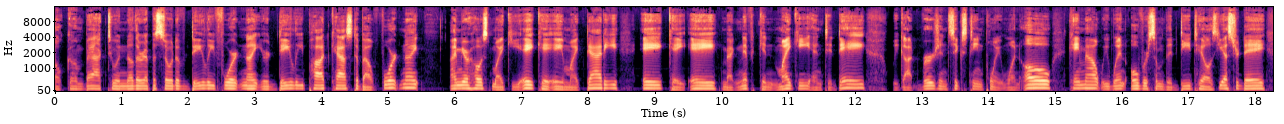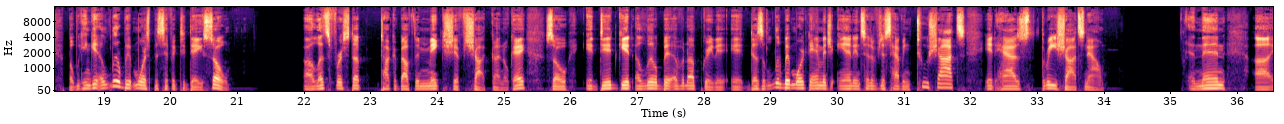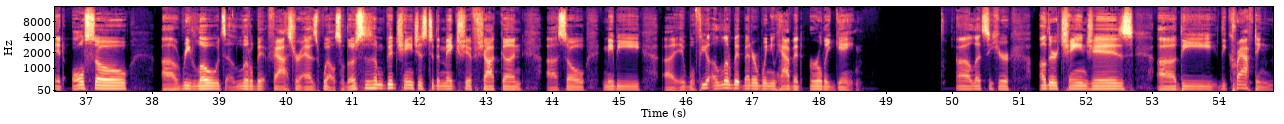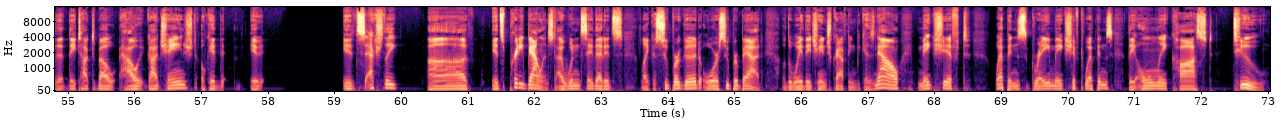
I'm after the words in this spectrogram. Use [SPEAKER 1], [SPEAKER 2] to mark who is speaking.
[SPEAKER 1] Welcome back to another episode of Daily Fortnite, your daily podcast about Fortnite. I'm your host, Mikey, aka Mike Daddy, aka Magnificent Mikey, and today we got version 16.10 came out. We went over some of the details yesterday, but we can get a little bit more specific today. So, uh, let's first up talk about the makeshift shotgun okay? So it did get a little bit of an upgrade. It, it, does a little bit more damage and instead of just having two shots it has three shots now. And then uh, it also uh, reloads a little bit faster as well. So those are some good changes to the makeshift shotgun. Uh, so maybe uh, it will feel a little bit better when you have it early game uh, let's see here. Other changes uh, the the crafting that they talked about how it got changed. Okay it it's actually uh it's pretty balanced. I wouldn't say that it's like a super good or super bad the way they changed crafting because now makeshift weapons gray makeshift weapons they only cost two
